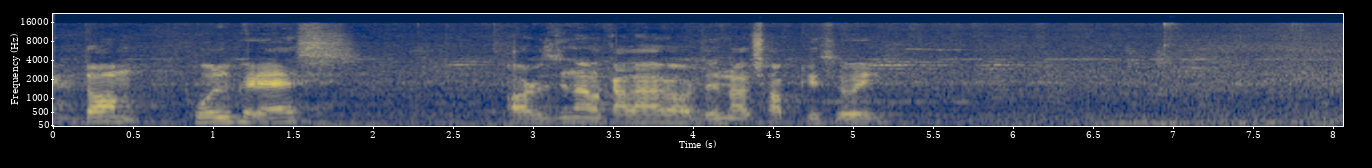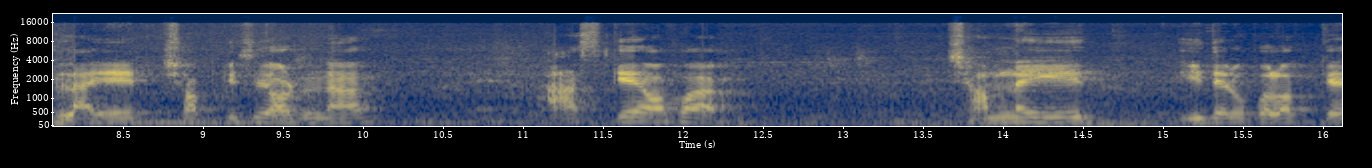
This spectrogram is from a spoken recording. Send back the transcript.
একদম full fresh original colour original সব কিছুই লাইট সব কিছু অরিজিনাল আজকে অফার সামনে ঈদ, ঈদের উপলক্ষে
